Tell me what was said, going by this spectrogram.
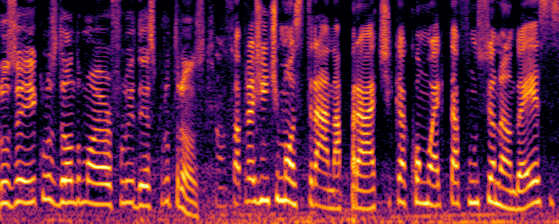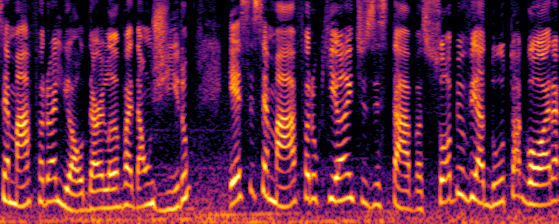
os veículos, dando maior fluidez para o trânsito. Então, só para a gente mostrar na prática como é que está funcionando. É esse semáforo ali, ó. O Darlan vai dar um giro. Esse semáforo que antes estava sob o viaduto, agora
